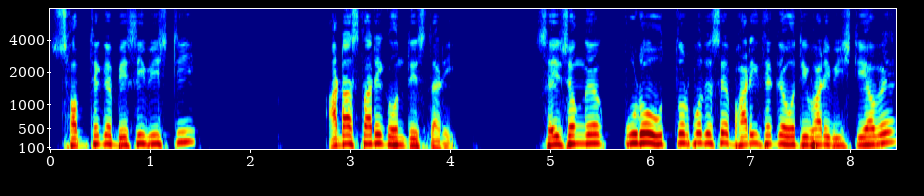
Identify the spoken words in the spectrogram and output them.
সব থেকে বেশি বৃষ্টি আঠাশ তারিখ, উনত্রিশ তারিখ। সেই সঙ্গে পুরো উত্তরপ্রদেশে ভারী থেকে অতি ভারী বৃষ্টি হবে।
